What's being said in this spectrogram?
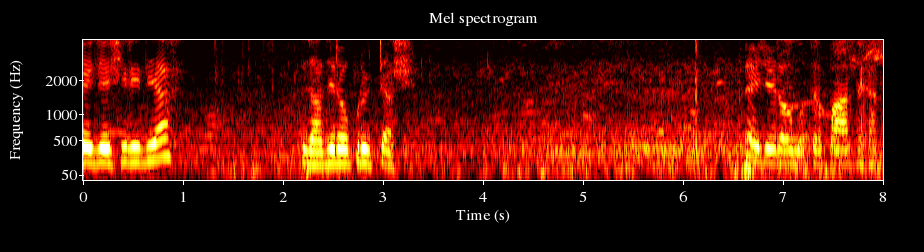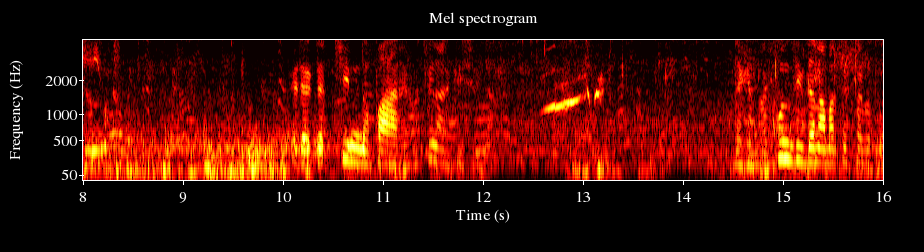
এই যে সিঁড়ি দিয়া জাজির উপরে উঠতে আসে। এই যে রহমতের পাহাড় দেখার জন্য। এটা একটা চিহ্ন পাহাড়ে বুঝছেন? আর কিছুই না। দেখেন কোন দিক দিয়ে নামার চেষ্টা করতে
